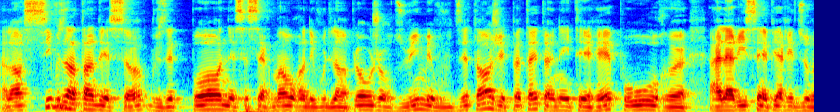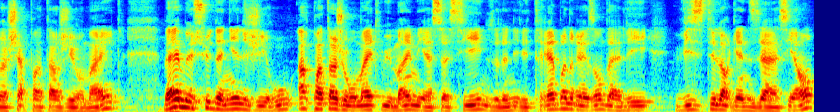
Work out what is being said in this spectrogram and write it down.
Alors, si vous entendez ça, vous n'êtes pas nécessairement au rendez-vous de l'emploi aujourd'hui, mais vous vous dites, ah, j'ai peut-être un intérêt pour euh, Alary Saint-Pierre et du Rocher, arpenteur géomètre. Bien, M. Daniel Giroux, arpenteur géomètre lui-même et associé, nous a donné des très bonnes raisons d'aller visiter l'organisation.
